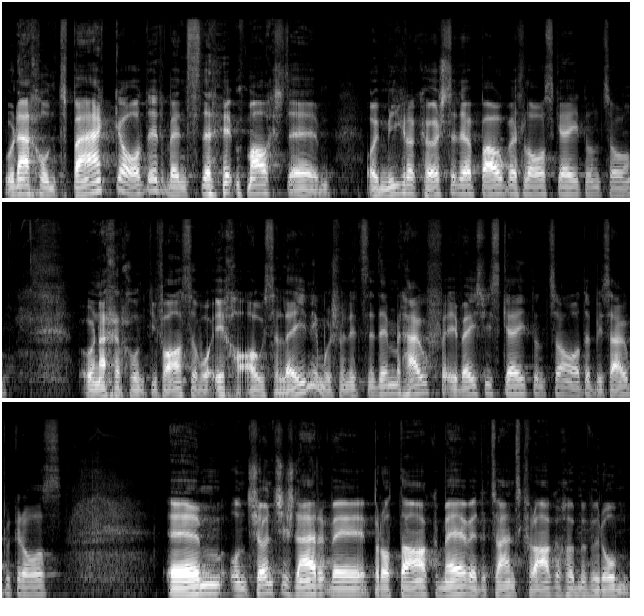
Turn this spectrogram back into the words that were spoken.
Und dann kommt das Backen, oder? Wenn du es dann nicht machst, ähm, auch im Migros hörst du dann wenn es losgeht und so. Und dann kommt die Phase, wo ich alles alleine, muss mir jetzt nicht immer helfen, ich weiß, wie es geht und so, oder? Ich bin selber gross. Ähm, und das Schönste ist dann, wenn pro Tag mehr als 20 Fragen kommen, warum.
